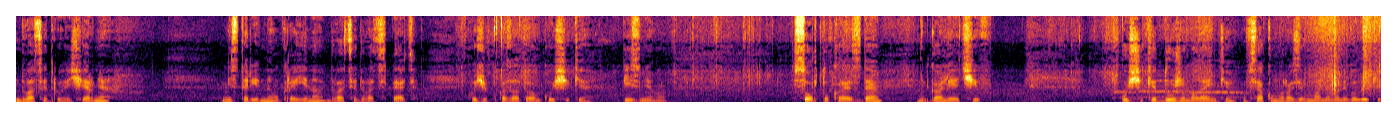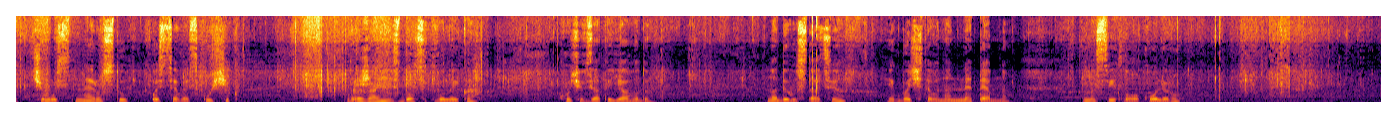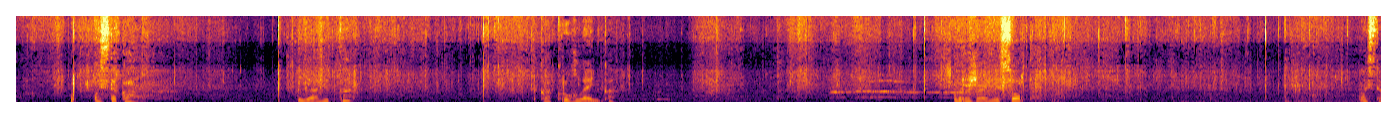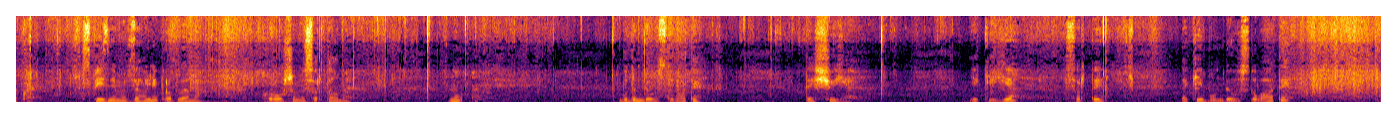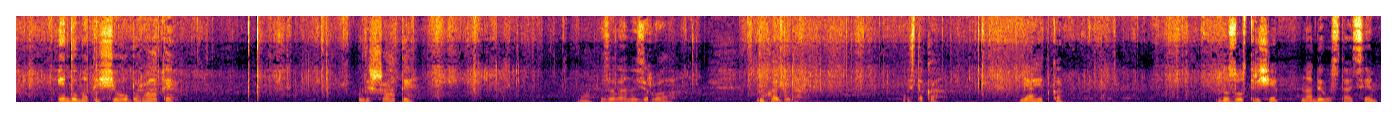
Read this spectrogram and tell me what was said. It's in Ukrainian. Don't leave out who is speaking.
Speaker 1: 22 червня, місто Рівне, Україна, 2025. Хочу показати вам кущики пізнього сорту КСД Галія Чіф. Кущики дуже маленькі. У всякому разі, в мене вони великі чомусь не ростуть. Ось це весь кущик. Врожайність досить велика. Хочу взяти ягоду на дегустацію. Як бачите, вона не темна, вона світлого кольору. Ось така ягідка. Така кругленька. Врожайний сорт. Ось така. З пізніми взагалі проблема хорошими сортами. Ну, будемо дегустувати те, що є. Які є сорти, такі будемо дегустувати. І думати, що обирати, лишати. О, зелену зірвала. Ну, хай буде. Ось така ягідка. До зустрічі на дегустації.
